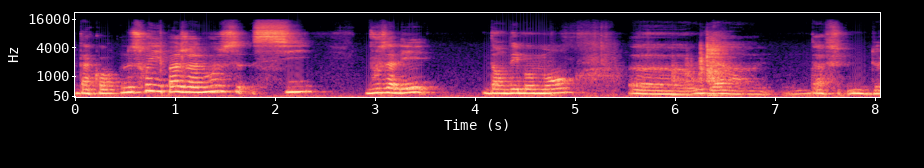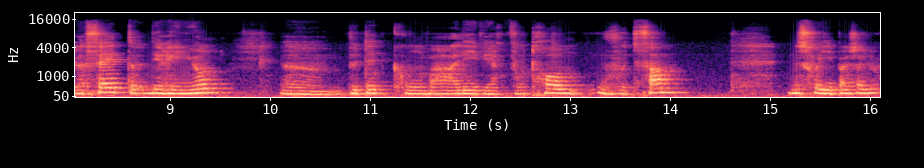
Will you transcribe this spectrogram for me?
D'accord. Ne soyez pas jalouse si vous allez dans des moments euh, de la fête, des réunions. Euh, peut-être qu'on va aller vers votre homme ou votre femme. Ne soyez pas jaloux.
